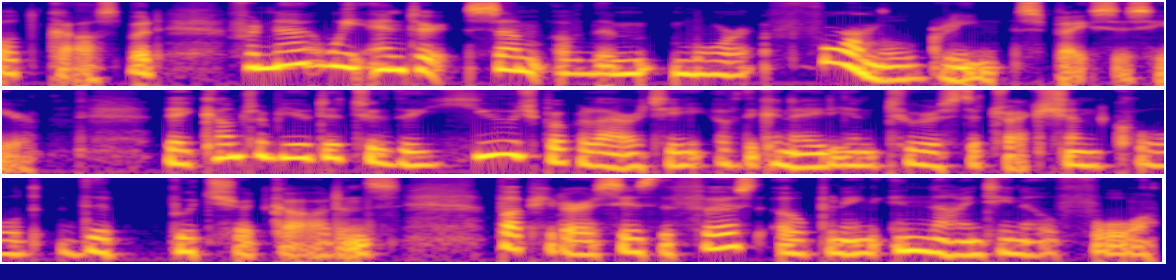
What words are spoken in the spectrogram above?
podcast, but for now we enter some of the more formal green spaces here. They contributed to the huge popularity of the Canadian tourist attraction called the Butchart Gardens, popular since the first opening in 1904.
